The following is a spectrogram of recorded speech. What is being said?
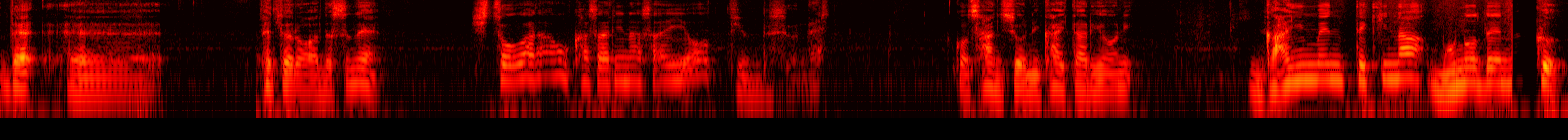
で、えー、ペテロはですね人柄を飾りなさいよって言うんですよね。こう三章に書いてあるように外面的なものでなく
